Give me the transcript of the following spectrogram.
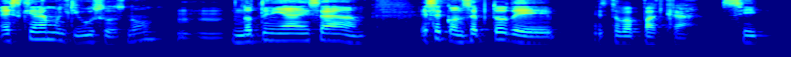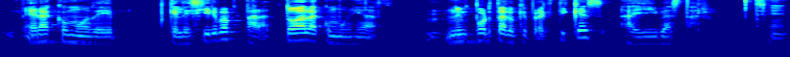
Es que era multiusos, ¿no? No tenía esa, ese concepto de. Esto va para acá. Sí, era como de que le sirva para toda la comunidad. No importa lo que practiques, ahí va a estar. Sí.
